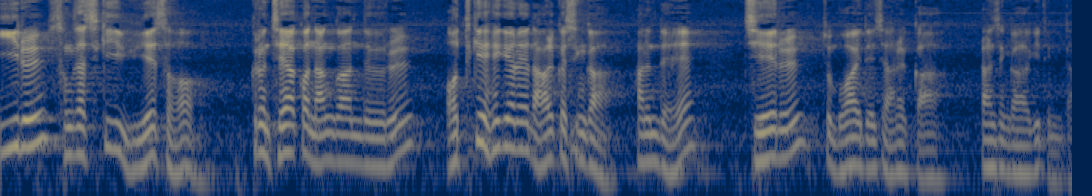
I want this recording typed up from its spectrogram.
이 일을 성사시키기 위해서 그런 제약과 난관들을 어떻게 해결해 나갈 것인가 하는데 지혜를 좀 모아야 되지 않을까라는 생각이 듭니다.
